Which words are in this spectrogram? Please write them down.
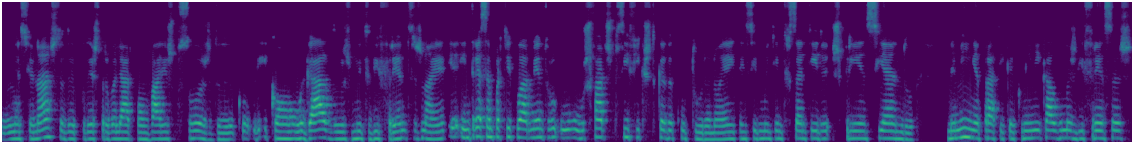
mencionaste, de poderes trabalhar com várias pessoas de, com, e com legados muito diferentes, não é? Interessam particularmente os fatos específicos de cada cultura, não é? E tem sido muito interessante ir experienciando na minha prática clínica algumas diferenças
